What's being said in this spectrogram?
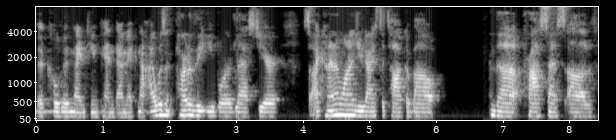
the COVID-19 pandemic. Now I wasn't part of the e-board last year, so I kind of wanted you guys to talk about the process of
